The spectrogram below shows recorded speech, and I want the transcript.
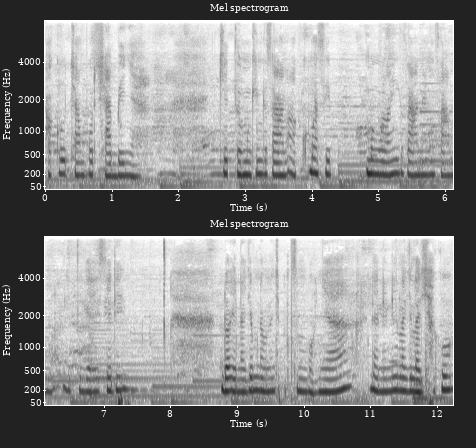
aku campur cabenya. Gitu mungkin kesalahan aku masih mengulangi kesalahan yang sama gitu guys. Jadi doain aja mudah-mudahan cepat sembuhnya. Dan ini lagi-lagi aku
